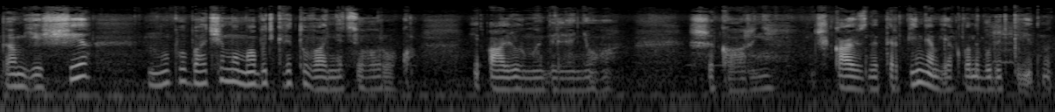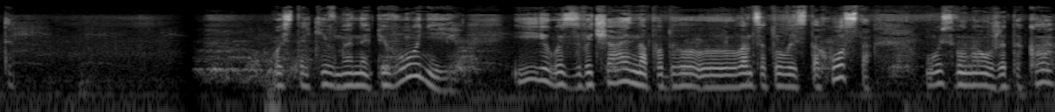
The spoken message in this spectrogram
там є ще. Ну, побачимо, мабуть, квітування цього року. І алюми біля нього. Шикарні. Чекаю з нетерпінням, як вони будуть квітнути. Ось такі в мене півонії. І ось звичайна подо- ланцетолиста хоста. Ось вона вже така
